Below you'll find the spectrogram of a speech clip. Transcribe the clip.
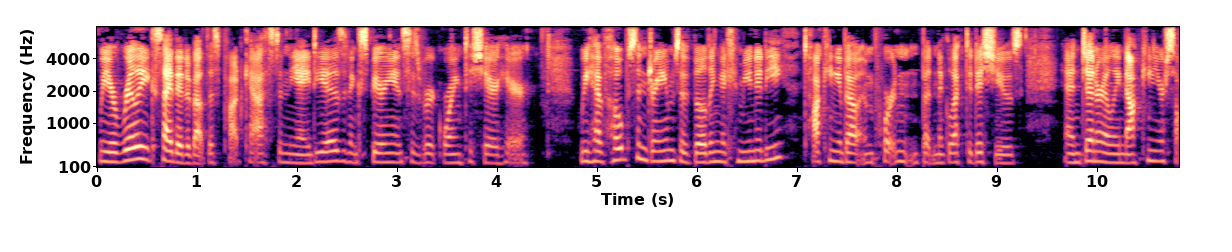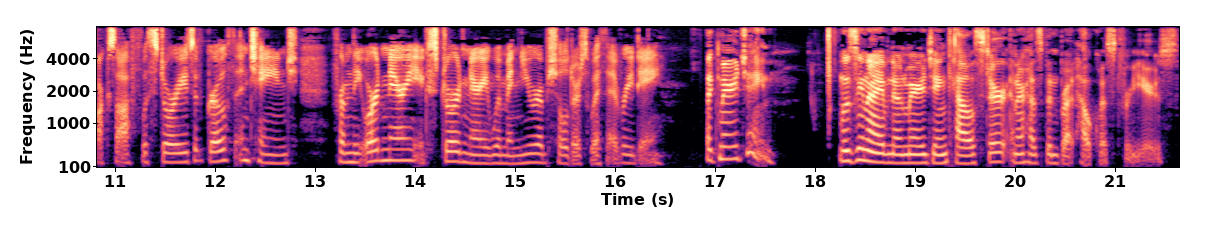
We are really excited about this podcast and the ideas and experiences we're going to share here. We have hopes and dreams of building a community, talking about important but neglected issues, and generally knocking your socks off with stories of growth and change from the ordinary, extraordinary women you rub shoulders with every day. Like Mary Jane. Lizzie and I have known Mary Jane Callister and her husband Brett Helquist for years.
